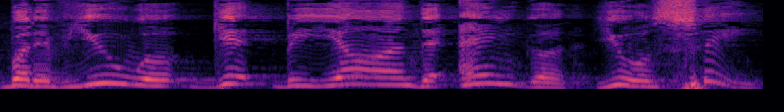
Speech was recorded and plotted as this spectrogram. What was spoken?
But if you will get beyond the anger, you will see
